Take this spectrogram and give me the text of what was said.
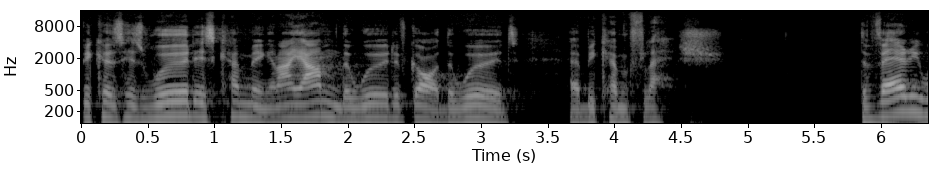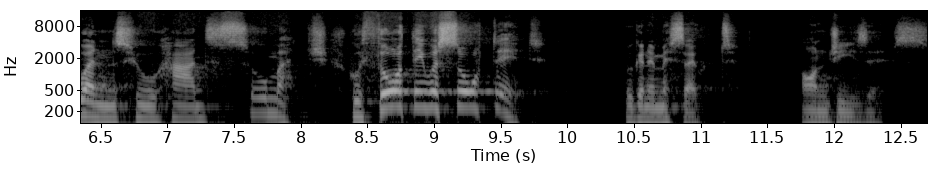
because his word is coming, and I am the word of God, the word uh, become flesh. The very ones who had so much, who thought they were sorted, were going to miss out on Jesus.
